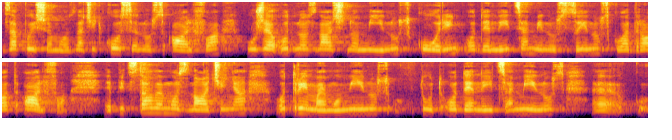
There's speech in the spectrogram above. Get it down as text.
Запишемо, значить, косинус альфа уже однозначно мінус корінь одиниця мінус синус квадрат альфа. Е, Підставимо значення, отримаємо мінус тут одиниця мінус е, ку-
